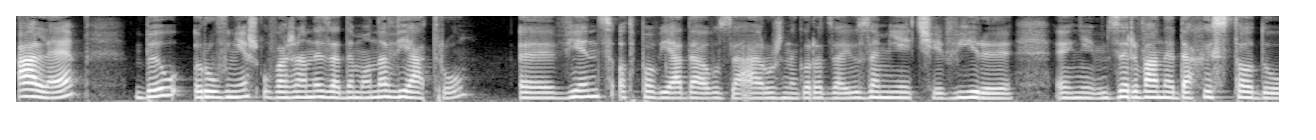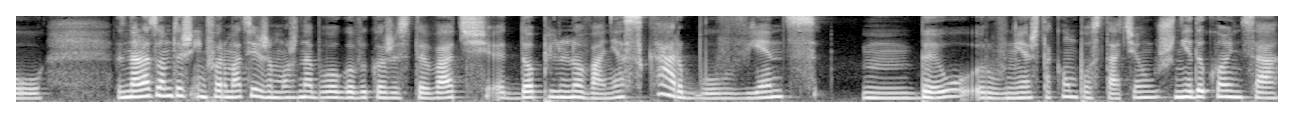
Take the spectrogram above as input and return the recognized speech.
ale był również uważany za demona wiatru, więc odpowiadał za różnego rodzaju zamiecie, wiry, nie wiem, zerwane dachy stodół. Znalazłam też informację, że można było go wykorzystywać do pilnowania skarbów, więc był również taką postacią już nie do końca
